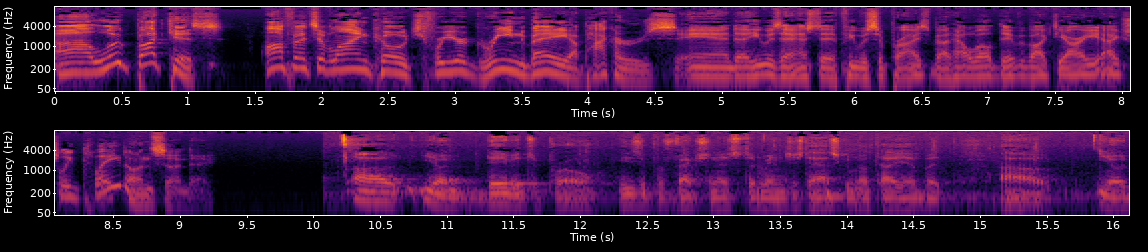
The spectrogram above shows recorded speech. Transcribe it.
Uh, Luke Butkus, offensive line coach for your Green Bay Packers, and uh, he was asked if he was surprised about how well David Bakhtiari actually played on Sunday. Uh, you know, David's a pro. He's a perfectionist. I mean, just ask him; he'll tell you. But uh, you know,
